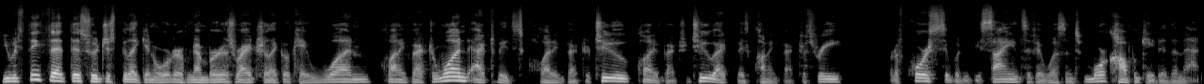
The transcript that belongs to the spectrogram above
You would think that this would just be like an order of numbers, right? You're like, okay, one clotting factor one activates clotting factor two, clotting factor two activates clotting factor three. But of course, it wouldn't be science if it wasn't more complicated than that.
